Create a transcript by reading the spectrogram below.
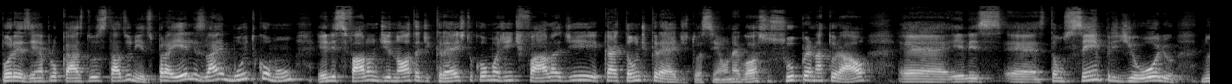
por exemplo, o caso dos Estados Unidos. Para eles lá é muito comum, eles falam de nota de crédito como a gente fala de cartão de crédito, assim, é um negócio super natural, é, eles é, estão sempre de olho no,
